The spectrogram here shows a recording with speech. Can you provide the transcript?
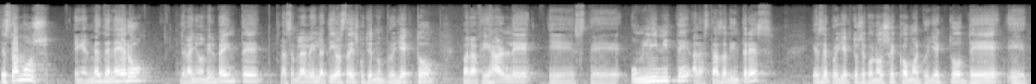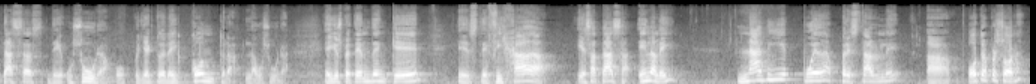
Estamos en el mes de enero del año 2020. La Asamblea Legislativa está discutiendo un proyecto para fijarle este, un límite a las tasas de interés. Ese proyecto se conoce como el proyecto de eh, tasas de usura o proyecto de ley contra la usura. Ellos pretenden que este, fijada esa tasa en la ley, nadie pueda prestarle a otra persona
